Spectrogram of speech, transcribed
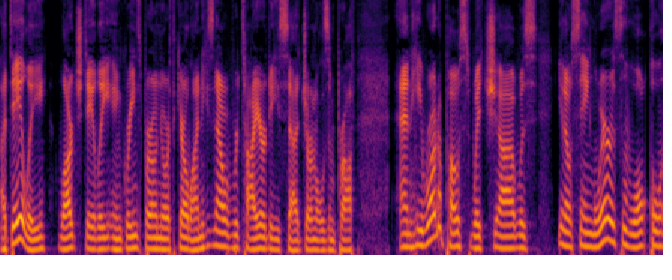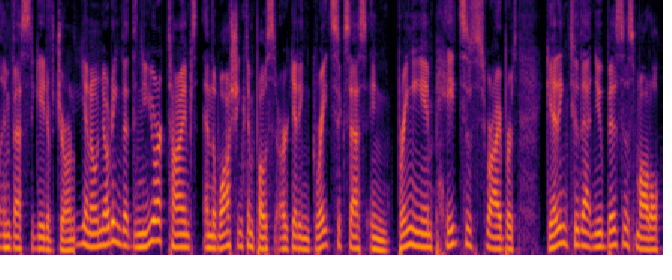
a daily, large daily in Greensboro, North Carolina. He's now retired. He's a journalism prof. And he wrote a post which uh, was, you know, saying, Where is the local investigative journal? You know, noting that the New York Times and the Washington Post are getting great success in bringing in paid subscribers, getting to that new business model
